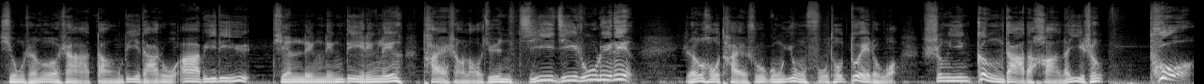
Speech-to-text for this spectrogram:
凶神恶煞挡必打入阿鼻地狱，天灵灵地灵灵，太上老君急急如律令。”然后太叔公用斧头对着我，声音更大的喊了一声：“破！”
